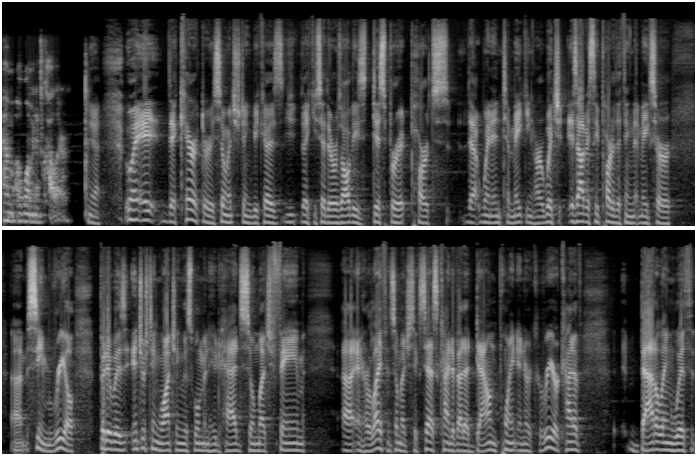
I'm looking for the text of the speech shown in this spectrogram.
um, a woman of color yeah. Well, it, the character is so interesting because, you, like you said, there was all these disparate parts that went into making her, which is obviously part of the thing that makes her um, seem real. But it was interesting watching this woman who'd had so much fame uh, in her life and so much success, kind of at a down point in her career, kind of battling with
